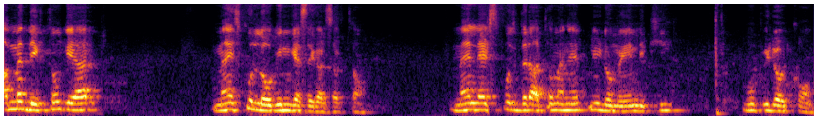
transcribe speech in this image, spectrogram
अब मैं देखता हूँ कि यार, मैं इसको लॉगिन कैसे कर सकता हूँ? मैं लेट्स सपोज़ इधर आता हूँ, मैंने अपनी डोमेन लिखी वूपी डॉट कॉम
